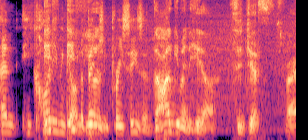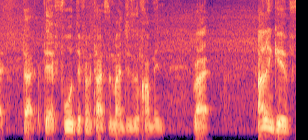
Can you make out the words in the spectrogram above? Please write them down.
And he can't If- even get on the bench in pre season. The argument here suggests, right, that there are four different types of managers that come in, right? I don't give,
